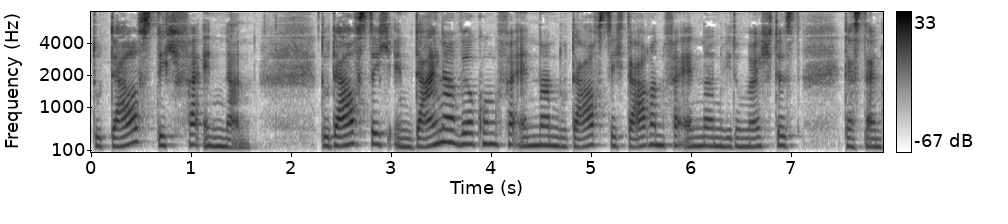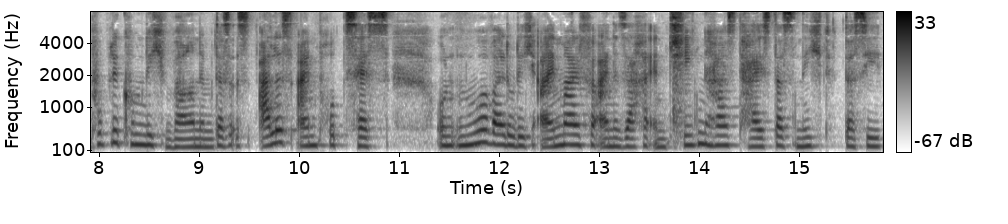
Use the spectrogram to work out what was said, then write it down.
Du darfst dich verändern. Du darfst dich in deiner Wirkung verändern. Du darfst dich darin verändern, wie du möchtest, dass dein Publikum dich wahrnimmt. Das ist alles ein Prozess. Und nur weil du dich einmal für eine Sache entschieden hast, heißt das nicht, dass sie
